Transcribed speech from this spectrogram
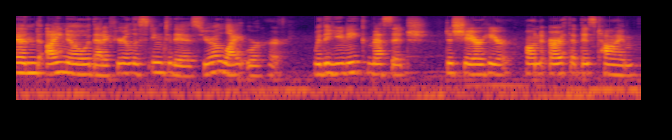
And I know that if you're listening to this, you're a light worker with a unique message to share here on earth at this time.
